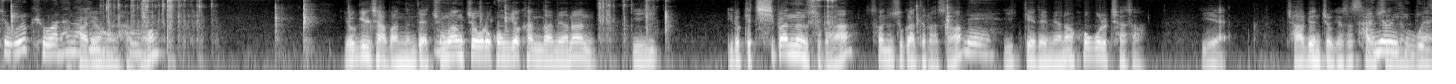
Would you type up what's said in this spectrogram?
그쪽으로 교환 하나 활용을 해놓고. 하고 여길 잡았는데 중앙 쪽으로 공격한다면은 이 이렇게 치받는 수가 선수가 들어서 네. 있게 되면은 혹을 쳐서 이 좌변 쪽에서 살 수 있는. 모양이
